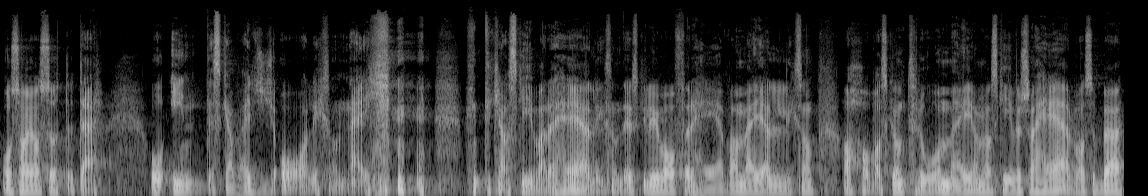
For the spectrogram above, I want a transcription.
Och så har jag suttit där. Och inte ska vara jag, liksom, nej, inte kan jag skriva det här. Liksom. Det skulle ju vara att förhäva mig. Eller liksom, aha, vad ska de tro om mig om jag skriver så här? Och så börjar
